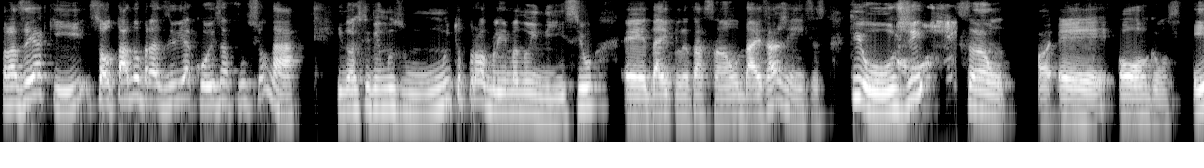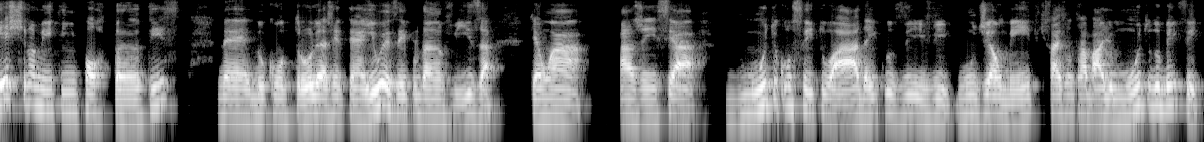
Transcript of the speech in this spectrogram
trazer aqui, soltar no Brasil e a coisa funcionar. E nós tivemos muito problema no início é, da implantação das agências, que hoje são é, órgãos extremamente importantes né, no controle. A gente tem aí o exemplo da Anvisa, que é uma agência muito conceituada, inclusive mundialmente, que faz um trabalho muito do bem feito.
